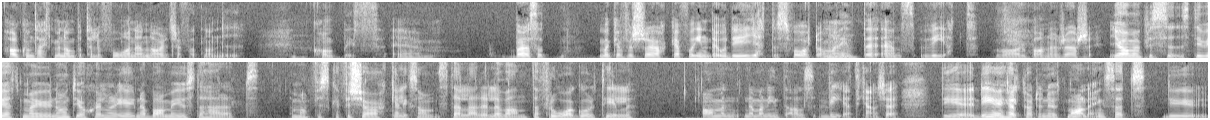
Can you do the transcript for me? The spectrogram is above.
har kontakt med någon på telefonen, har du träffat någon ny mm. kompis. Eh, bara så att man kan försöka få in det och det är jättesvårt om mm. man inte ens vet var barnen rör sig. Ja men precis, det vet man ju. Nu har inte jag själv några egna barn men just det här att man ska försöka liksom ställa relevanta frågor till ja, men när man inte alls vet kanske. Det, det är helt klart en utmaning så att det,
